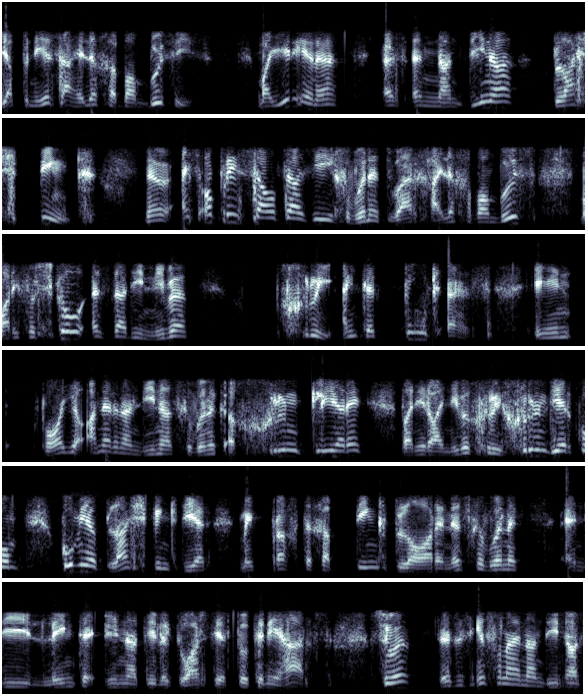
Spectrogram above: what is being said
Japaneese heilige bamboesies. Maar hierdie ene is 'n Nandina blush pink. Nou, hy's amper dieselfde as die gewone dwerg heilige bamboes, maar die verskil is dat die nuwe groei eintlik pink is. En waar jou ander nandinas gewoonlik 'n groen kleur het, wanneer daai nuwe groei groen deurkom, kom jou blush pink deur met pragtige pink blare. En dis gewoonlik in die lente en natuurlik dwarsdeur tot in die herfs. So, dit is een van daai nandinas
